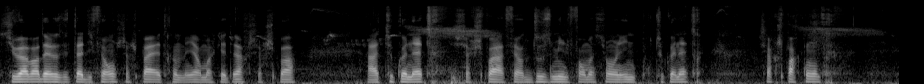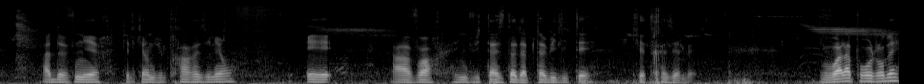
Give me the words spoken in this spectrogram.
Si tu veux avoir des résultats différents, cherche pas à être un meilleur marketeur, cherche pas à tout connaître, cherche pas à faire 12 000 formations en ligne pour tout connaître. Cherche par contre à devenir quelqu'un d'ultra résilient et à avoir une vitesse d'adaptabilité est très élevé. Voilà pour aujourd'hui.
